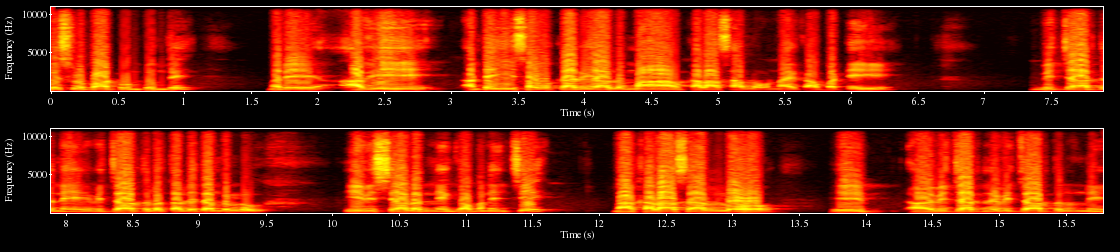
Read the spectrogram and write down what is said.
వెసులుబాటు ఉంటుంది. మరి అవి అంటే ఈ సౌకర్యాలు మా కళాశాలలో ఉన్నాయి కాబట్టి విద్యార్థిని విద్యార్థుల తల్లిదండ్రులు ఈ విషయాలన్నీ గమనించి మా కళాశాలలో ఈ విద్యార్థిని విద్యార్థులని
